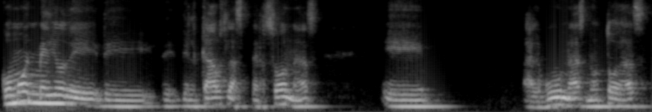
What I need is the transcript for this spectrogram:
Cómo en medio del caos las personas algunas, no todas,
